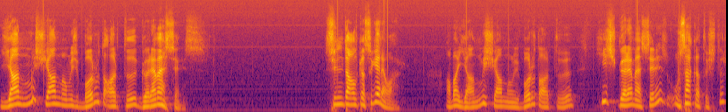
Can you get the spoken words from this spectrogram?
yanmış yanmamış barut artığı göremezseniz. Silinti halkası gene var. Ama yanmış yanmamış barut artığı hiç göremezseniz uzak atıştır.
